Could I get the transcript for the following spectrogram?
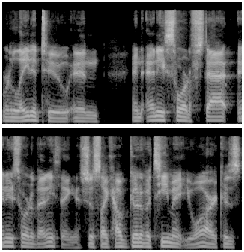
related to in in any sort of stat, any sort of anything. It's just like how good of a teammate you are. Cause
